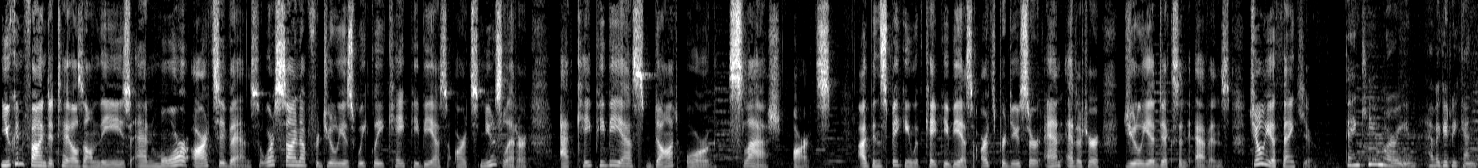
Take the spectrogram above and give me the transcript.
You can find details on these and more arts events or sign up for Julia's weekly KPBS Arts newsletter at kpbs.org/arts. I've been speaking with KPBS arts producer and editor Julia Dixon Evans. Julia, thank you. Thank you, Maureen. Have a good weekend.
